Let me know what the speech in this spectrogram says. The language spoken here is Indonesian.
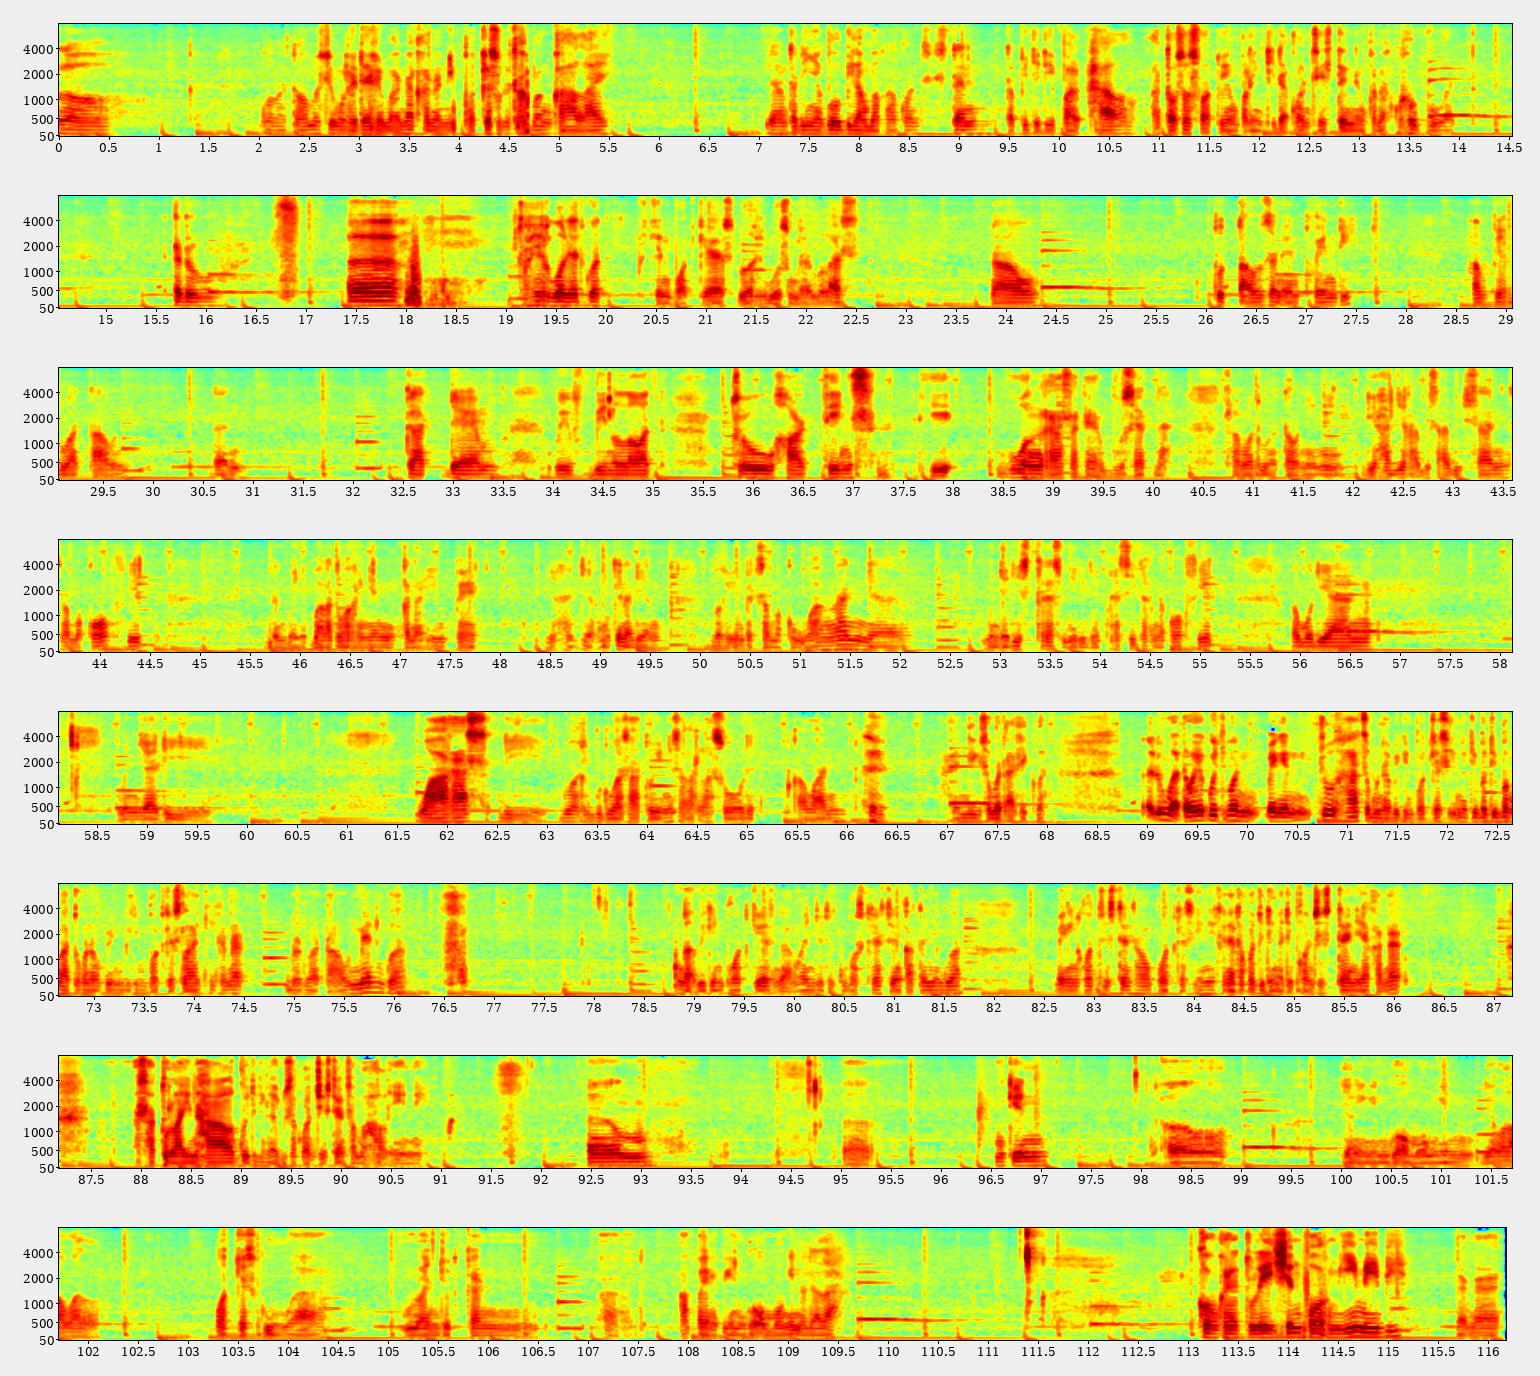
Halo. Gue gak tau mesti mulai dari mana Karena nih podcast udah terbengkalai Yang tadinya gue bilang bakal konsisten Tapi jadi hal atau sesuatu yang paling tidak konsisten Yang pernah gue buat. Aduh. Uh, Terakhir gue lihat gue bikin podcast 2019 Now 2020 hampir 2 tahun. Dan god damn we've been a lot through hard things. Jadi gue ngerasa kayak buset dah. Selama 2 tahun ini dihajar abis-abisan sama covid. Dan banyak banget orang yang kena impact. Dihajar mungkin ada yang berimpact sama keuangannya. Menjadi stres menjadi depresi karena covid. Kemudian menjadi waras di 2021 ini sangatlah sulit kawan. Anjing sobat asik lah aduh nggak tahu ya gue cuman pengen curhat sebenarnya bikin podcast ini. Tiba-tiba nggak tahu kenapa pengen bikin podcast lagi karena udah dua tahun men gue nggak bikin podcast nggak lanjutin podcast. Yang katanya gue pengen konsisten sama podcast ini ternyata kok jadi nggak konsisten ya karena satu lain hal gue jadi nggak bisa konsisten sama hal ini. Um, uh, mungkin uh, yang ingin gue omongin di awal-awal podcast gue melanjutkan uh, apa yang ingin gue omongin adalah congratulations for me maybe. Karena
